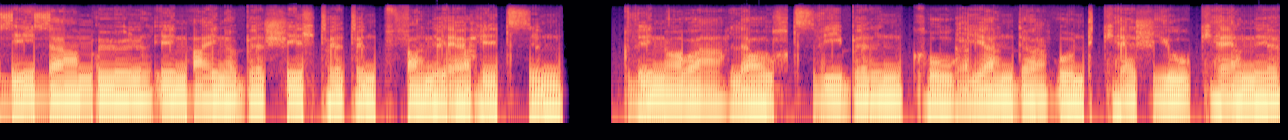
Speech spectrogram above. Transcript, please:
Sesamöl in einer beschichteten Pfanne erhitzen. Quinoa, Lauchzwiebeln, Koriander und Cashewkerne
